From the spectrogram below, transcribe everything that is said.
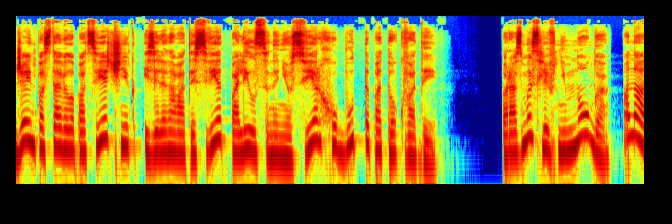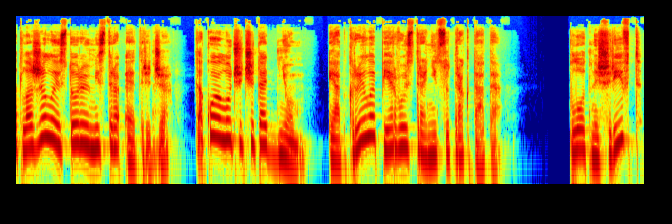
Джейн поставила подсвечник, и зеленоватый свет полился на нее сверху, будто поток воды. Поразмыслив немного, она отложила историю мистера Этриджа. Такое лучше читать днем, и открыла первую страницу трактата. Плотный шрифт,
